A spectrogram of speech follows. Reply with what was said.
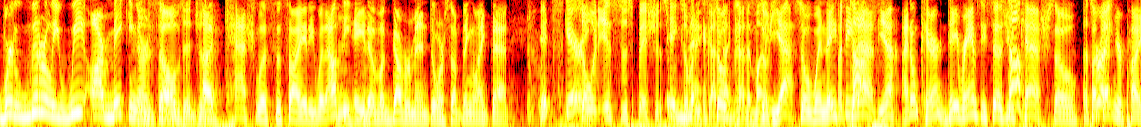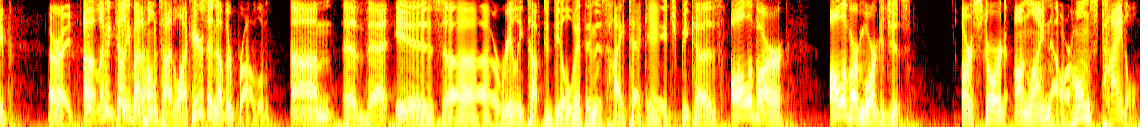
we're literally we are making ourselves a cashless society without the aid of a government or something like that. It's scary. So it is suspicious when Exact- somebody's got so- that kind of so- money. yeah. So when they But see tough. that, yeah, I don't care. Dave Ramsey says use cash. So That's put right. that in your pipe. All right. Uh, let me tell you about home title lock. Here's another problem um, uh, that is uh, really tough to deal with in this high tech age because all of our all of our mortgages are stored online now. Our home's title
